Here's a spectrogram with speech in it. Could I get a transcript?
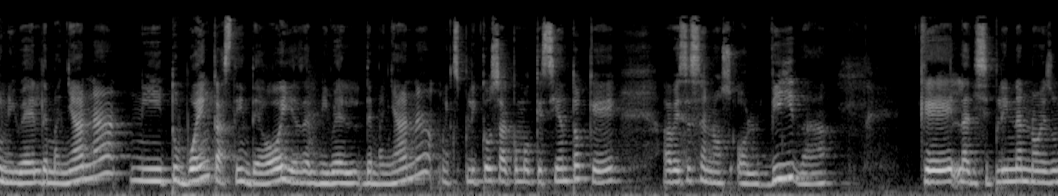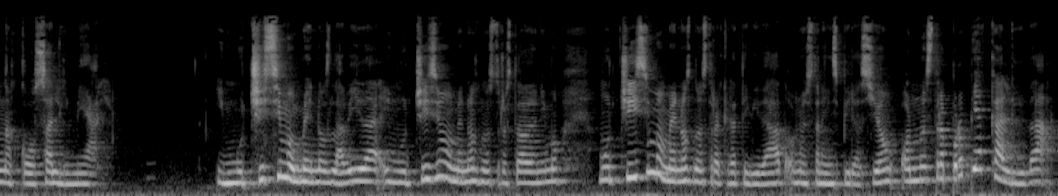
tu nivel de mañana, ni tu buen casting de hoy es el nivel de mañana. Me explico, o sea, como que siento que a veces se nos olvida que la disciplina no es una cosa lineal y muchísimo menos la vida y muchísimo menos nuestro estado de ánimo, muchísimo menos nuestra creatividad o nuestra inspiración o nuestra propia calidad.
